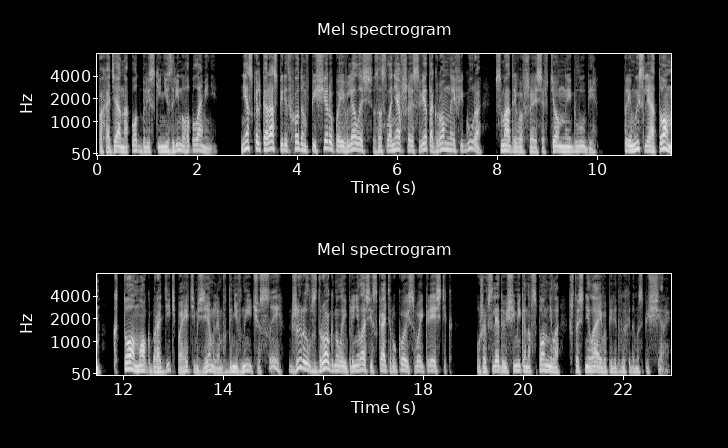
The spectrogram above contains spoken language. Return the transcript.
походя на отблески незримого пламени. Несколько раз перед входом в пещеру появлялась заслонявшая свет огромная фигура, всматривавшаяся в темные глуби. При мысли о том, кто мог бродить по этим землям в дневные часы, Джирл вздрогнула и принялась искать рукой свой крестик. Уже в следующий миг она вспомнила, что сняла его перед выходом из пещеры.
